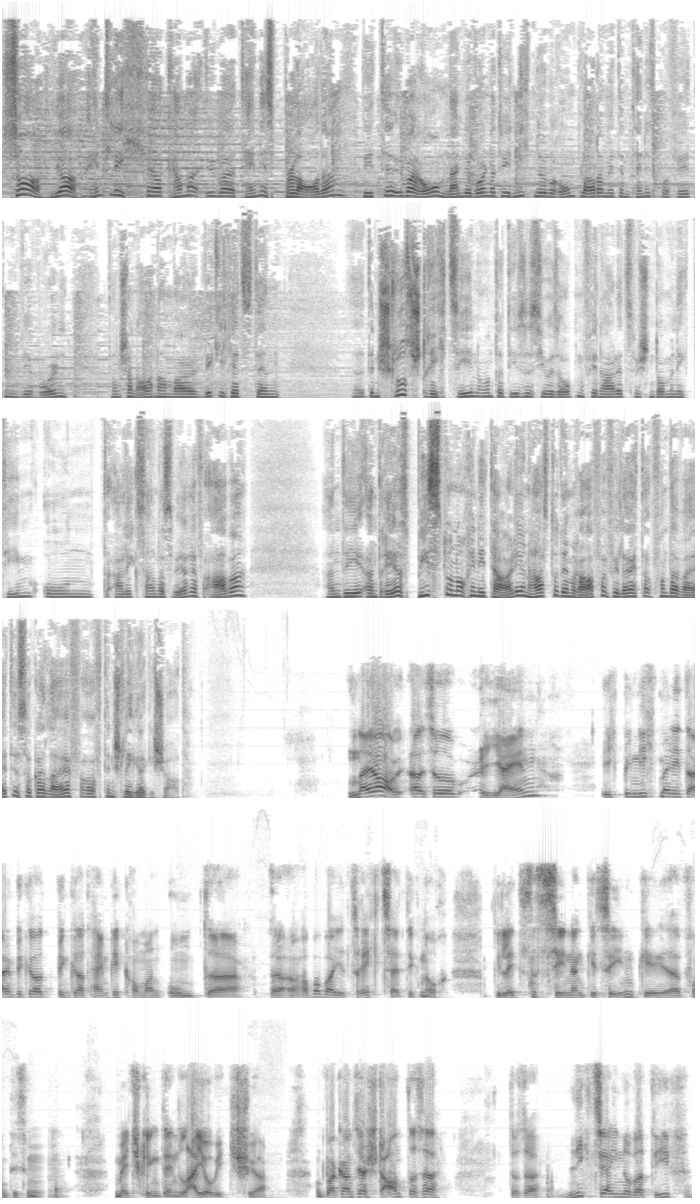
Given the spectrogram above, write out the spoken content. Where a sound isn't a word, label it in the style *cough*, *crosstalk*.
So, ja, endlich äh, kann man über Tennis plaudern. Bitte über Rom. Nein, wir wollen natürlich nicht nur über Rom plaudern mit dem Tennispropheten. Wir wollen dann schon auch nochmal wirklich jetzt den den Schlussstrich ziehen unter dieses US Open Finale zwischen Dominik Thiem und Alexander Zverev. Aber Andi, Andreas, bist du noch in Italien? Hast du dem Rafa vielleicht von der Weite sogar live auf den Schläger geschaut? Naja, also jein. Ich bin nicht mehr in Italien, bin gerade heimgekommen und äh, äh, habe aber jetzt rechtzeitig noch die letzten Szenen gesehen äh, von diesem Match gegen den Lajovic. Ja? Und war ganz erstaunt, dass er dass er nicht sehr innovativ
